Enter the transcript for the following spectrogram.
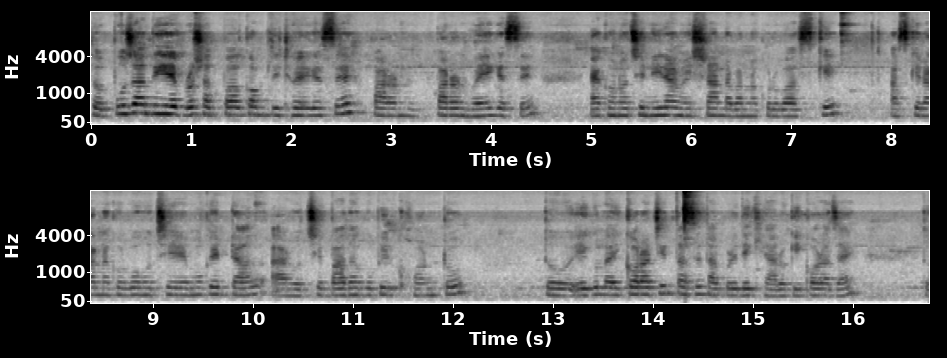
তো পূজা দিয়ে প্রসাদ পাওয়া কমপ্লিট হয়ে গেছে পারণ পারণ হয়ে গেছে। এখন হচ্ছে নিরামিষ রান্না বান্না করব আজকে। আজকে রান্না করব হচ্ছে মুগের ডাল আর হচ্ছে বাঁধাকপির ঘন্ট। তো এগুলাই করার চিন্তা আছে, তারপরে দেখি আরও কি করা যায়। তো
